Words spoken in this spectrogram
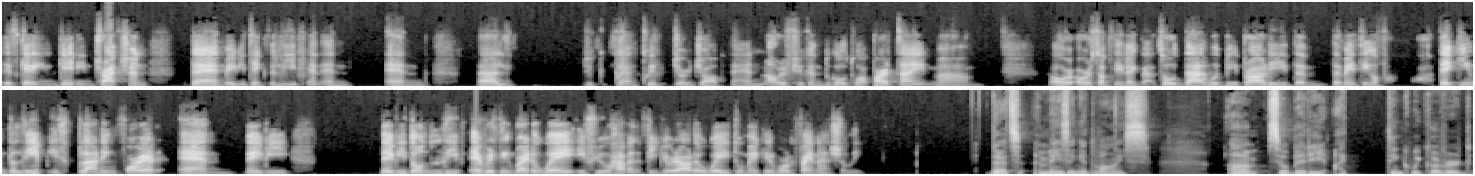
it's getting gaining traction then maybe take the leap and and and uh you can quit your job then or if you can go to a part-time um, or or something like that so that would be probably the the main thing of taking the leap is planning for it and maybe maybe don't leave everything right away if you haven't figured out a way to make it work financially. That's amazing advice. Um, so, Betty, I think we covered,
